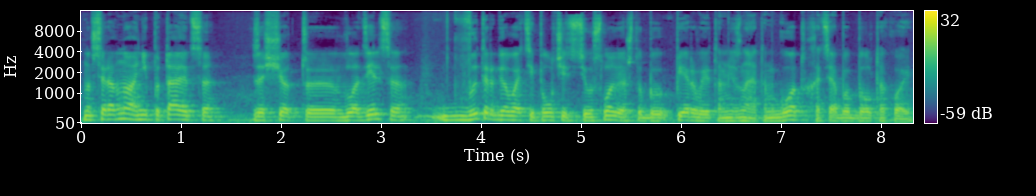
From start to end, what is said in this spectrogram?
но все равно они пытаются за счет э, владельца выторговать и получить эти условия, чтобы первый, там, не знаю, там, год хотя бы был такой,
